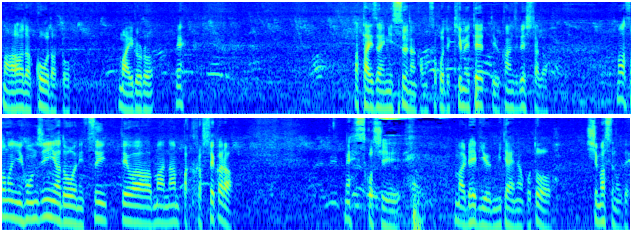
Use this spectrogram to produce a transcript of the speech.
まあああだこうだとまあいろいろね、ま、滞在日数なんかもそこで決めてっていう感じでしたが、まあ、その日本人宿については、ま、何泊かしてから、ね、少し、ま、レビューみたいなことをしますので、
